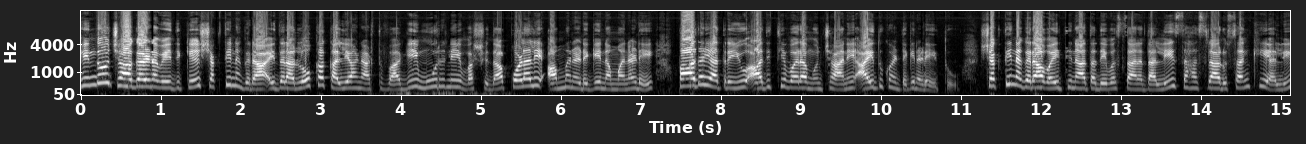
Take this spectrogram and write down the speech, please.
ಹಿಂದೂ ಜಾಗರಣ ವೇದಿಕೆ ಶಕ್ತಿನಗರ. ಇದರ ಲೋಕ ಕಲ್ಯಾಣಾರ್ಥವಾಗಿ ಮೂರನೇ ವರ್ಷದ ಪೊಳಲಿ ಅಮ್ಮನಡೆಗೆ ನಮ್ಮ ನಡೆ ಪಾದಯಾತ್ರೆಯು ಆದಿತ್ಯವಾರ ಮುಂಜಾನೆ ಐದು ಗಂಟೆಗೆ ನಡೆಯಿತು. ಶಕ್ತಿನಗರ ವೈದ್ಯನಾಥ ದೇವಸ್ಥಾನದಲ್ಲಿ ಸಹಸ್ರಾರು ಸಂಖ್ಯೆಯಲ್ಲಿ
